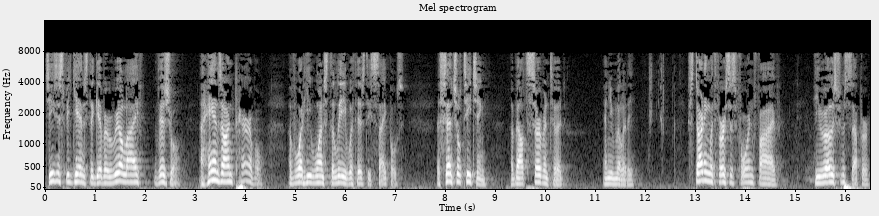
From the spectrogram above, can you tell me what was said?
Jesus begins to give a real life visual, a hands on parable of what he wants to leave with his disciples. Essential teaching about servanthood and humility. Starting with verses 4 and 5, he rose from supper.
